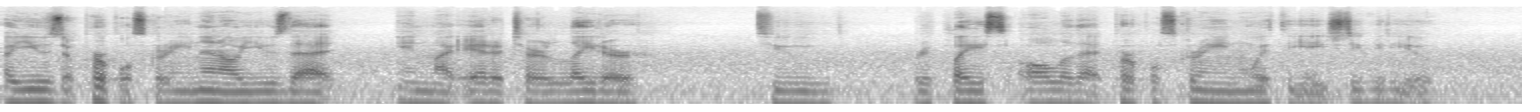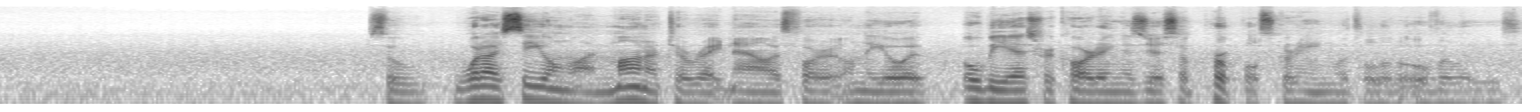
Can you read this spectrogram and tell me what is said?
I used a purple screen and I'll use that in my editor later to replace all of that purple screen with the HD video so what I see on my monitor right now as far on the OBS recording is just a purple screen with a little overlays.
